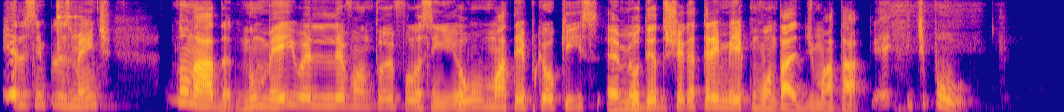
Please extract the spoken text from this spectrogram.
E ele simplesmente, no nada, no meio, ele levantou e falou assim: Eu matei porque eu quis. É, meu dedo chega a tremer com vontade de matar. E, tipo,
